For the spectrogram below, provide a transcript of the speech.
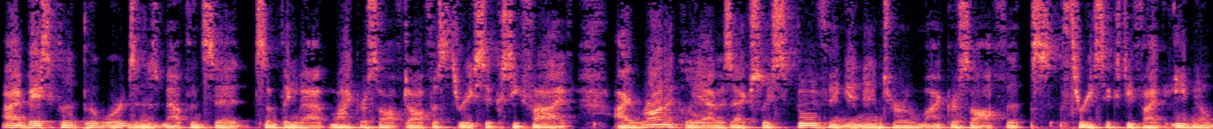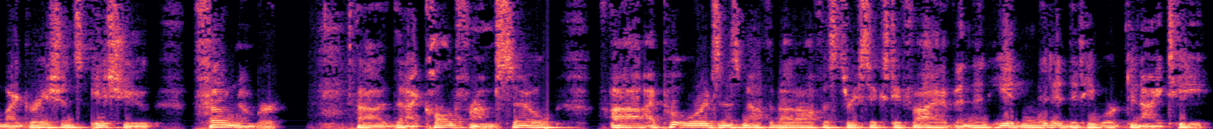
I basically put words in his mouth and said something about Microsoft Office 365. Ironically, I was actually spoofing an internal Microsoft Office 365 email migrations issue phone number uh, that I called from. So uh, I put words in his mouth about Office 365, and then he admitted that he worked in IT.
